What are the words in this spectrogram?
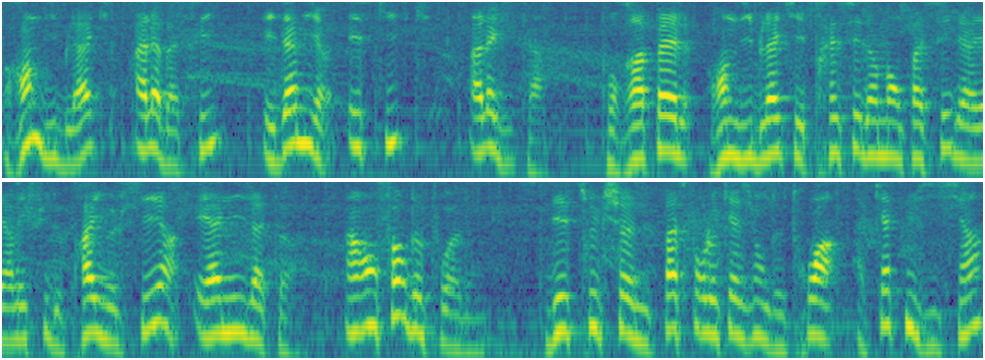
Randy Black à la batterie et Damir Eskitk à la guitare. Pour rappel, Randy Black est précédemment passé derrière les fûts de Primal Fear et Annihilator. Un renfort de poids donc. Destruction passe pour l'occasion de 3 à 4 musiciens,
